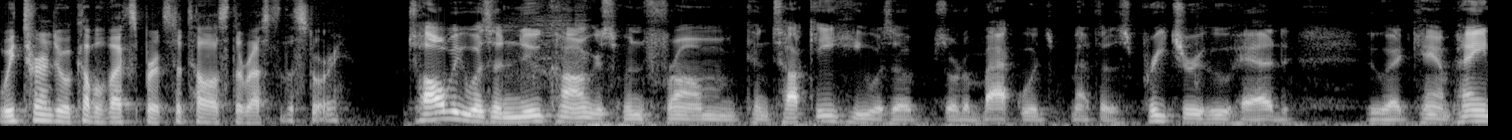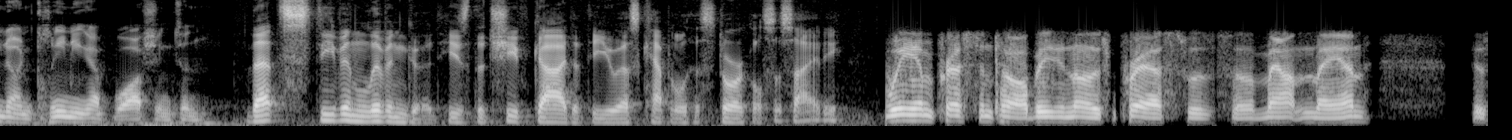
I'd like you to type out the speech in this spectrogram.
We turned to a couple of experts to tell us the rest of the story. Taulbee was a new congressman from Kentucky. He was a sort of backwoods Methodist preacher who had who had campaigned on cleaning up Washington. That's Stephen Livengood. He's the chief guide at the U.S. Capitol Historical Society. William Preston Taulbee, you know as Press, was a mountain man. His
